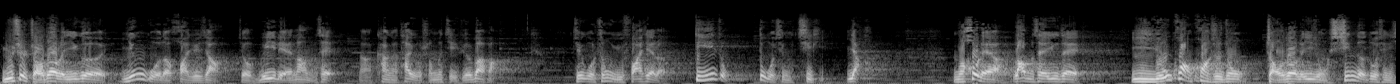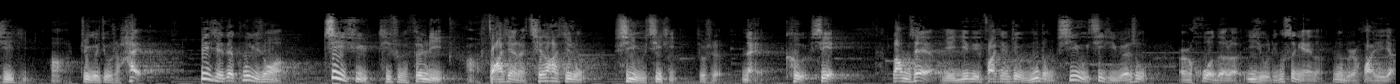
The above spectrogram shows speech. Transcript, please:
于是找到了一个英国的化学家叫威廉拉姆塞啊，看看他有什么解决办法。结果终于发现了第一种惰性气体氩。那么后来啊，拉姆塞又在以铀矿矿石中找到了一种新的惰性气体啊，这个就是氦，并且在空气中啊继续提纯分离啊，发现了其他几种稀有气体，就是氖、氪、氙。拉姆塞也因为发现这五种稀有气体元素而获得了一九零四年的诺贝尔化学奖。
